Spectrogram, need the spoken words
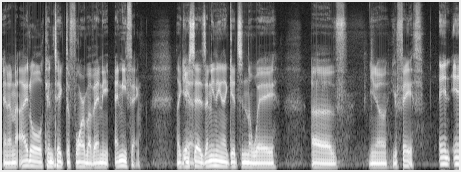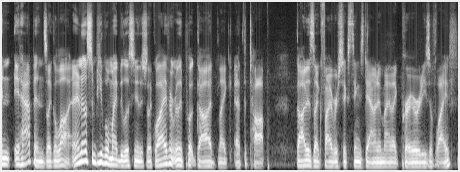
and an idol can take the form of any anything. Like Yeah. you said, is anything that gets in the way of, you know, your faith. and and it happens like a lot. And I know some people might be listening to this like, well, I haven't really put God like at the top. God is like five or six things down in my like priorities of life.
